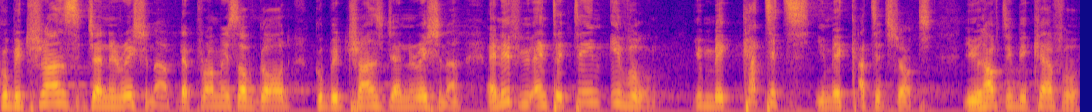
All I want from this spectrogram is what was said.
could be transgenerational. The promise of God could be transgenerational. And if you entertain evil, you may cut it, you may cut it short. You have to be careful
